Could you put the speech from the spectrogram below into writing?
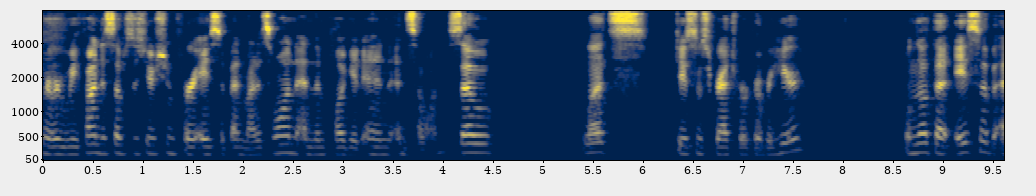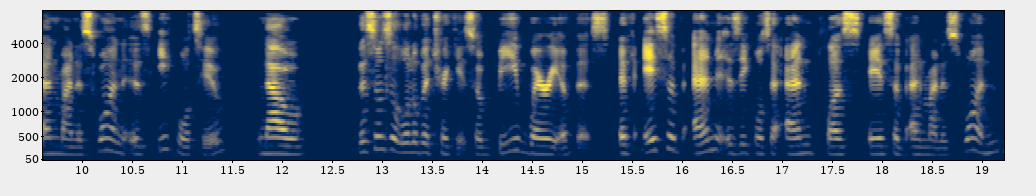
where we find a substitution for a sub n minus 1 and then plug it in and so on. So let's do some scratch work over here. We'll note that a sub n minus 1 is equal to now, this one's a little bit tricky, so be wary of this. If a sub n is equal to n plus a sub n minus 1,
